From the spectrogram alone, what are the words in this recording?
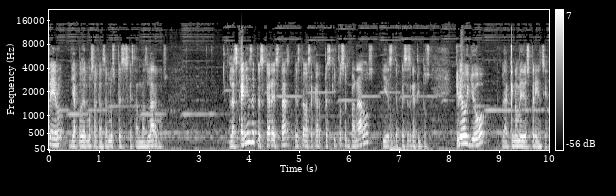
pero ya podemos alcanzar los peces que están más largos. Las cañas de pescar estas, esta va a sacar pesquitos empanados y este peces gatitos. Creo yo, aquí no me dio experiencia,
